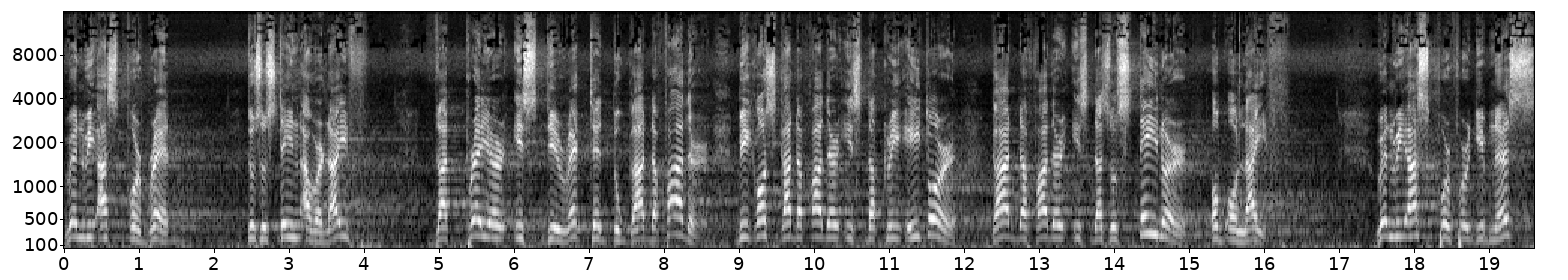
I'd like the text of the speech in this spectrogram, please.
When we ask for bread to sustain our life, that prayer is directed to God the Father because God the Father is the creator. God the Father is the sustainer of all life. When we ask for forgiveness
